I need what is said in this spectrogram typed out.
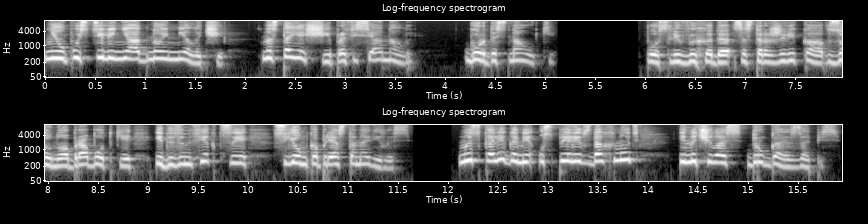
не упустили ни одной мелочи. Настоящие профессионалы. Гордость науки. После выхода со сторожевика в зону обработки и дезинфекции съемка приостановилась. Мы с коллегами успели вздохнуть, и началась другая запись.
